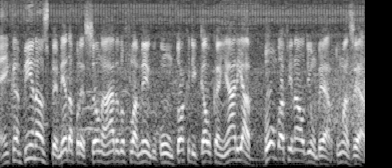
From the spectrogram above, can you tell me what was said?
Em Campinas, tremenda pressão na área do Flamengo, com um toque de calcanhar e a bomba final de Humberto, 1 a 0.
